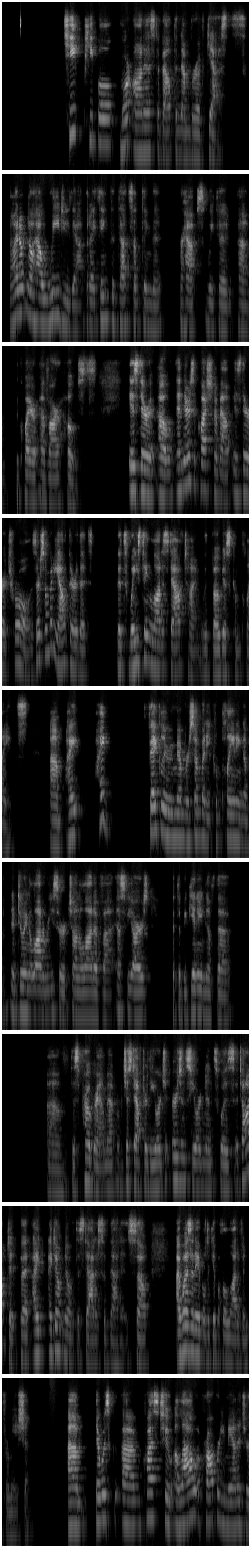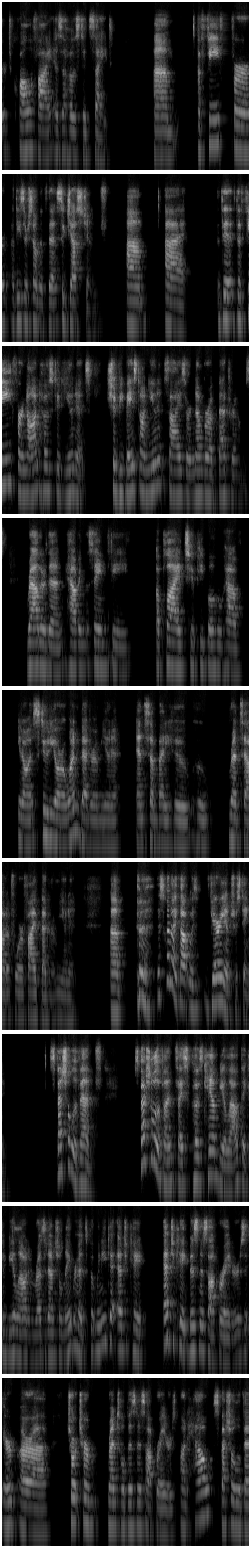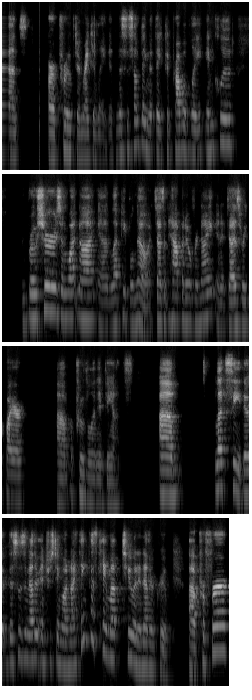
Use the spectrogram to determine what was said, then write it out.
keep people more honest about the number of guests. I don't know how we do that, but I think that that's something that perhaps we could um, require of our hosts. Is there, oh, and there's a question about, is there a troll? Is there somebody out there that's that's wasting a lot of staff time with bogus complaints? Um, I, I vaguely remember somebody complaining and doing a lot of research on a lot of uh, SVRs at the beginning of the um, this program, at- just after the urg- urgency ordinance was adopted, but I, I don't know what the status of that is. So I wasn't able to give a whole lot of information. Um, there was a request to allow a property manager to qualify as a hosted site. Um, a fee for, these are some of the suggestions. Um, uh, the, the fee for non-hosted units should be based on unit size or number of bedrooms rather than having the same fee apply to people who have, you know, a studio or a one bedroom unit and somebody who, who rents out a four or five bedroom unit. Um, this one I thought was very interesting. Special events. Special events, I suppose, can be allowed. They can be allowed in residential neighborhoods, but we need to educate educate business operators or, or uh, short-term rental business operators on how special events are approved and regulated. And this is something that they could probably include in brochures and whatnot and let people know. It doesn't happen overnight and it does require um, approval in advance. Um, let's see, the, this was another interesting one. And I think this came up too in another group. Uh, prefer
